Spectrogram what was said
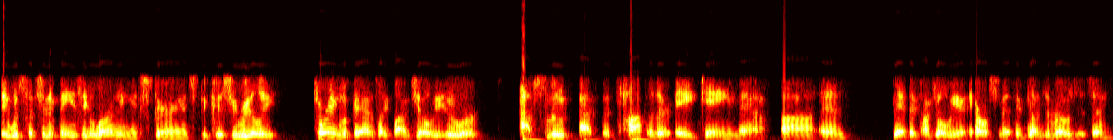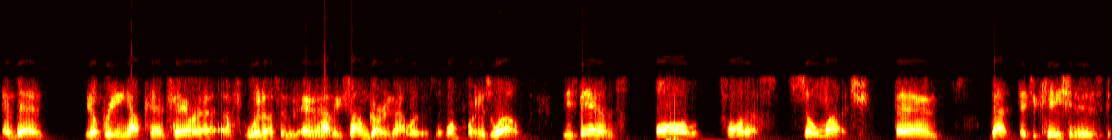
it was such an amazing learning experience because you really touring with bands like Bon Jovi who were absolute at the top of their A game, man. Uh, and bands like Bon Jovi and Aerosmith and Guns N' Roses, and and then you know bringing out Pantera uh, with us, and and having Soundgarden out with us at one point as well. These bands all taught us so much, and that education is,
